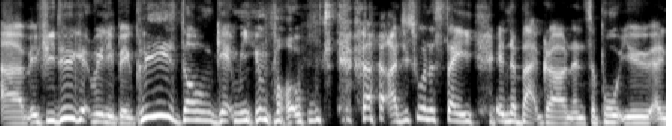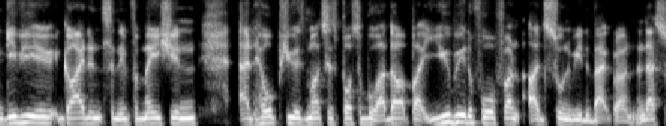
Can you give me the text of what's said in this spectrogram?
Um, if you do get really big, please don't get me involved. I just want to stay in the background and support you and give you guidance and information and help you as much as possible. I don't, but you be the forefront. I just want to be in the background, and that's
